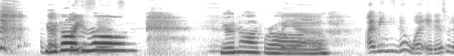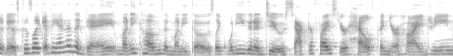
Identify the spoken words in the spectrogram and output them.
You're not wrong. You're not wrong. But yeah. I mean, you know what? It is what it is. Because, like, at the end of the day, money comes and money goes. Like, what are you going to do? Sacrifice your health and your hygiene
